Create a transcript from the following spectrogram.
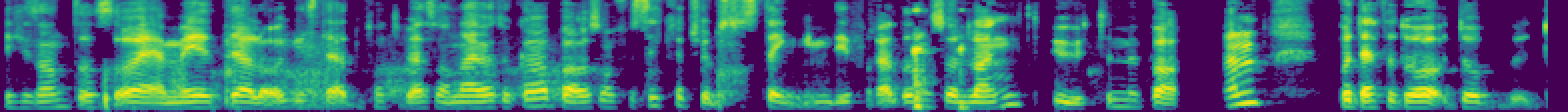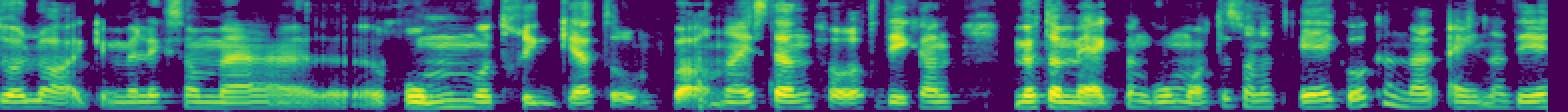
ikke sant? Og så er vi i dialog istedenfor at det blir sånn nei, vet du hva, bare sånn for sikkerhets skyld så stenger vi de foreldrene så langt ute med barna. På dette, da, da, da lager vi liksom eh, rom og trygghet rundt barna, istedenfor at de kan møte meg på en god måte. Sånn at jeg òg kan være en av de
